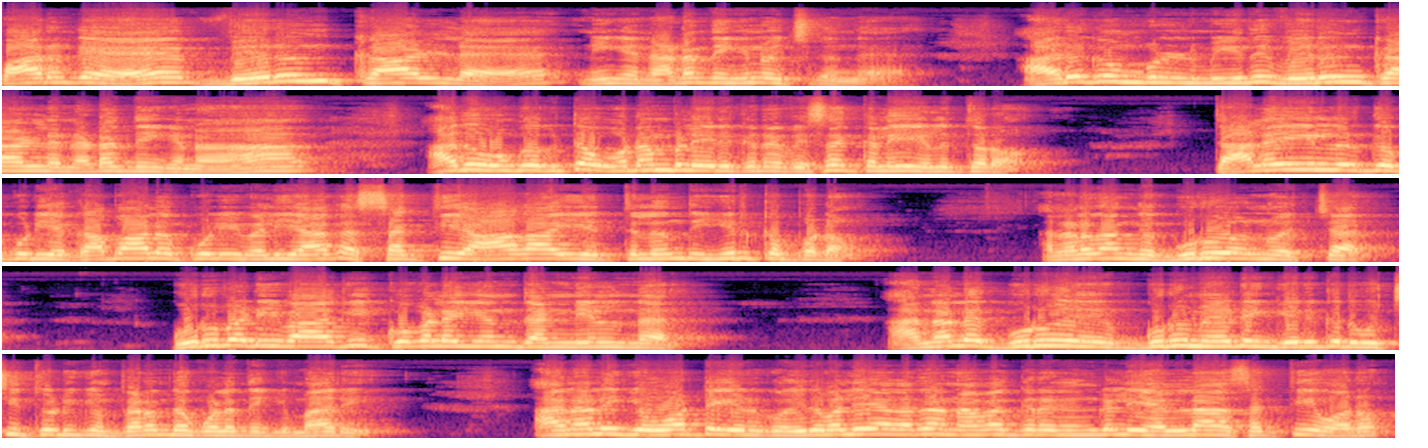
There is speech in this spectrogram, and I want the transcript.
பாருங்க வெறும் காலில் நீங்கள் நடந்தீங்கன்னு வச்சுக்கோங்க. அருகம்புல் மீது வெறும் காலில் நடந்தீங்கன்னா அது உங்ககிட்ட உடம்புல இருக்கிற விஷக்கலையை இழுத்துறோம் தலையில் இருக்கக்கூடிய கபால குழி வழியாக சக்தி ஆகாயத்திலிருந்து ஈர்க்கப்படும். அதனால தான் அங்கே குருன்னு வச்சார். குருவடிவாகி குவளையும் தண்ணில்னர் அதனால் குரு குருமேடு இங்கே இருக்கிறது உச்சி துடிக்கும் பிறந்த குழந்தைக்கு மாதிரி. அதனால் இங்கே ஓட்டை இருக்கும். இது வழியாக தான் நவக்கிரகங்கள் எல்லா சக்தியும் வரும்.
